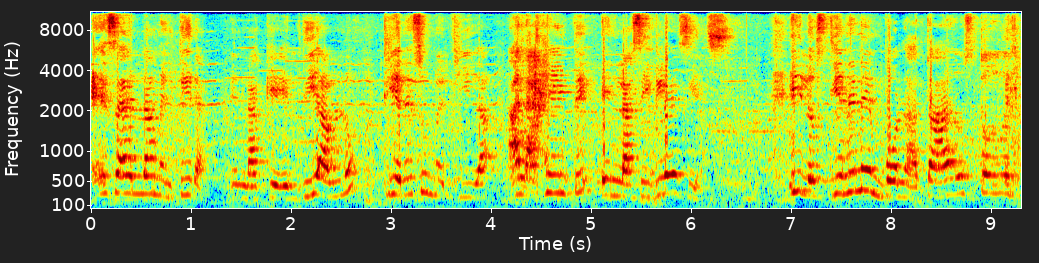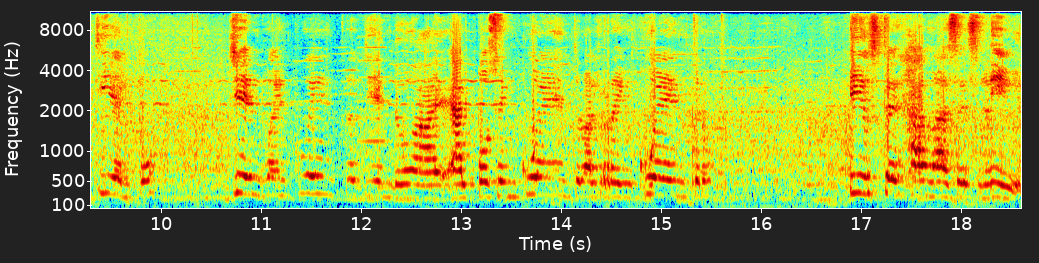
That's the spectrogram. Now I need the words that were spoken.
Esa es la mentira en la que el diablo tiene sumergida a la gente en las iglesias y los tienen embolatados todo el tiempo, yendo a encuentros, yendo al posencuentro, al reencuentro. Y usted jamás es libre.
